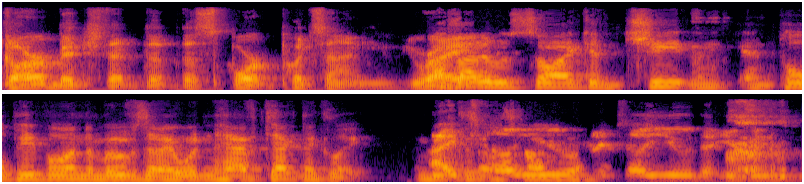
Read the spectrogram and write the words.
garbage that the, the sport puts on you, right? I thought it was so I could cheat and, and pull people into moves that I wouldn't have technically. I tell you, I tell you that you're going to be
